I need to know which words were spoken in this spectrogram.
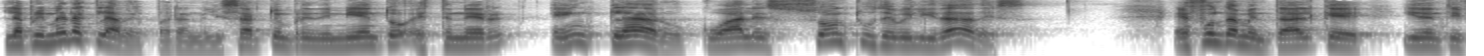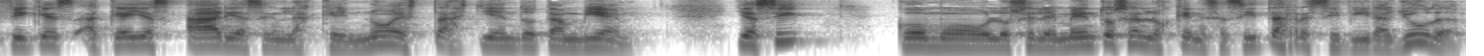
La primera clave para analizar tu emprendimiento es tener en claro cuáles son tus debilidades. Es fundamental que identifiques aquellas áreas en las que no estás yendo tan bien y así como los elementos en los que necesitas recibir ayuda.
